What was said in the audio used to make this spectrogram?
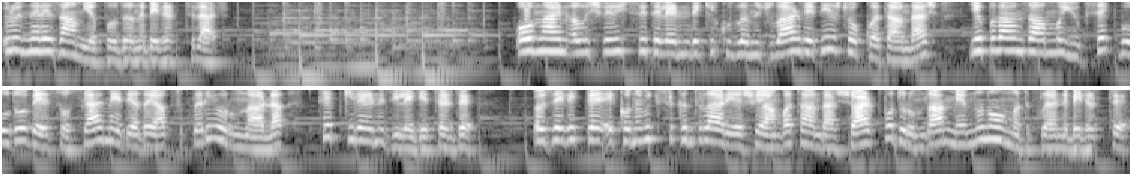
ürünlere zam yapıldığını belirttiler. Online alışveriş sitelerindeki kullanıcılar ve birçok vatandaş yapılan zammı yüksek bulduğu ve sosyal medyada yaptıkları yorumlarla tepkilerini dile getirdi. Özellikle ekonomik sıkıntılar yaşayan vatandaşlar bu durumdan memnun olmadıklarını belirtti.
